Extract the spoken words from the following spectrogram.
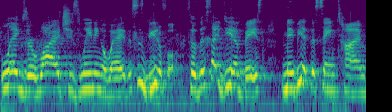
legs are wide, she's leaning away. This is beautiful. So this idea of base, maybe at the same time,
